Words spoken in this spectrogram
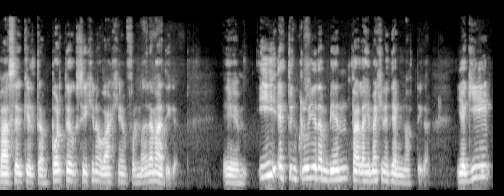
va a hacer que el transporte de oxígeno baje en forma dramática. Eh, y esto incluye también para las imágenes diagnósticas. Y aquí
